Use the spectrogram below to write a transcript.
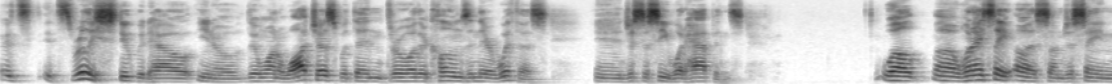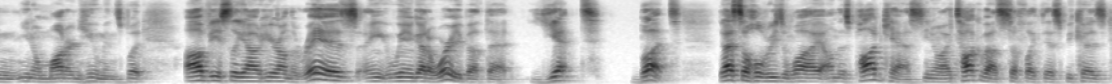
it's it's really stupid how you know they want to watch us, but then throw other clones in there with us, and just to see what happens. Well, uh, when I say us, I'm just saying, you know, modern humans, but obviously out here on the res, we ain't got to worry about that yet. But that's the whole reason why on this podcast, you know, I talk about stuff like this because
